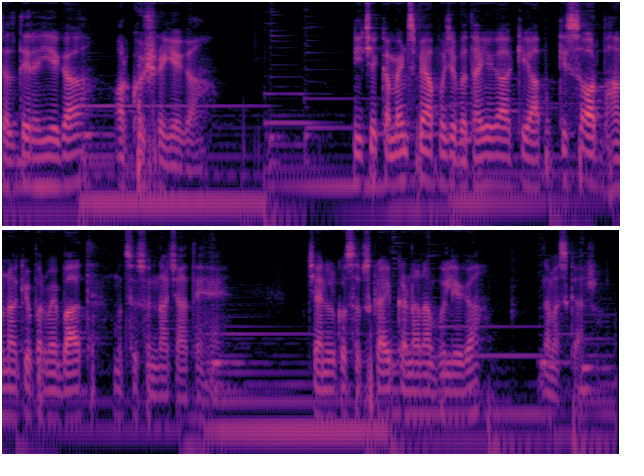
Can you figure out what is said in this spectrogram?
चलते रहिएगा और खुश रहिएगा। नीचे कमेंट्स में आप मुझे बताइएगा कि आप किस और भावना के ऊपर में बात मुझसे सुनना चाहते हैं। चैनल को सब्सक्राइब करना ना भूलिएगा। नमस्कार।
